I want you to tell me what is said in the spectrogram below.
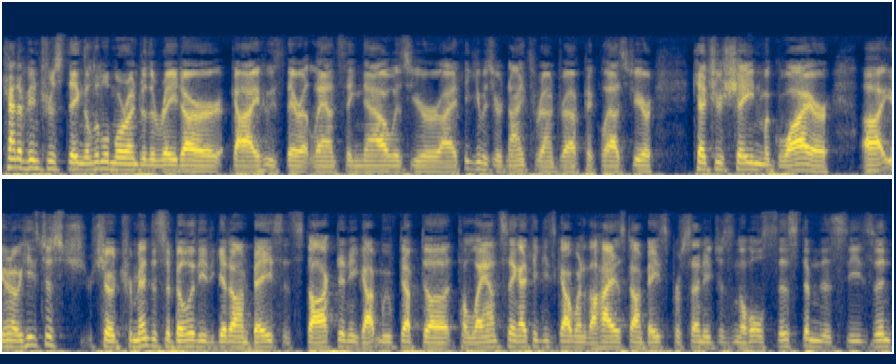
kind of interesting, a little more under the radar guy who's there at Lansing now was your, I think he was your ninth round draft pick last year, catcher Shane McGuire. Uh, you know, he's just showed tremendous ability to get on base at Stockton. He got moved up to, to Lansing. I think he's got one of the highest on base percentages in the whole system this season.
